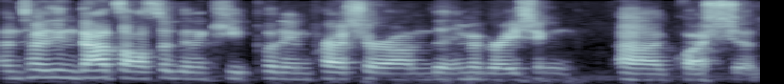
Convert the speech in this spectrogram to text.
And so I think that's also going to keep putting pressure on the immigration uh, question.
